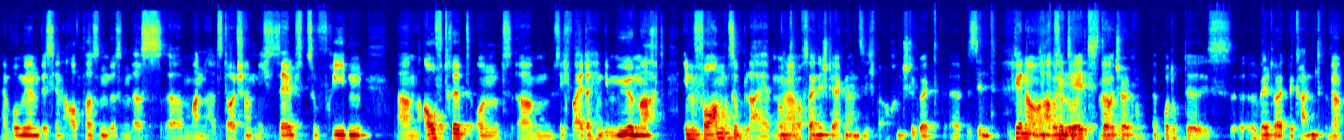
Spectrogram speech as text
äh, wo wir ein bisschen aufpassen müssen, dass äh, man als Deutschland nicht selbst zufrieden ähm, auftritt und ähm, sich weiterhin die Mühe macht, in Form zu bleiben. Und ja. auf seine Stärken an sich auch ein Stück weit äh, besinnt. Genau, Die absolut, Qualität deutscher ja. Produkte ist äh, weltweit bekannt. Ja.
